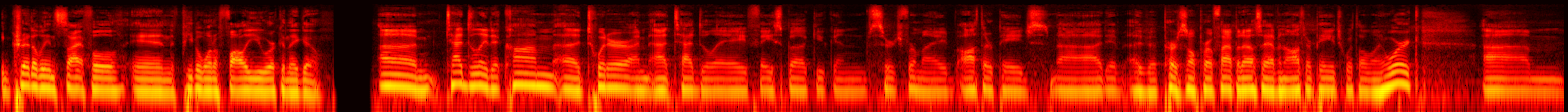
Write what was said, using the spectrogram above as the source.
Incredibly insightful, and if people want to follow you, where can they go? Um, taddelay.com, uh, Twitter, I'm at taddelay. Facebook, you can search for my author page. Uh, I have a personal profile, but I also have an author page with all my work. Um,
